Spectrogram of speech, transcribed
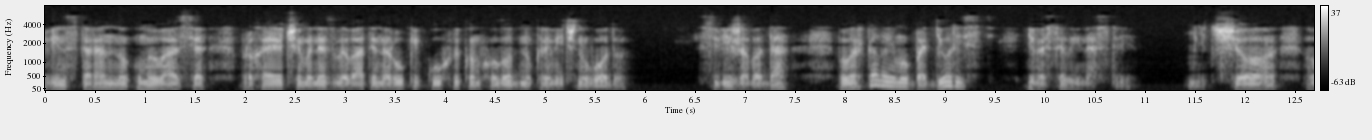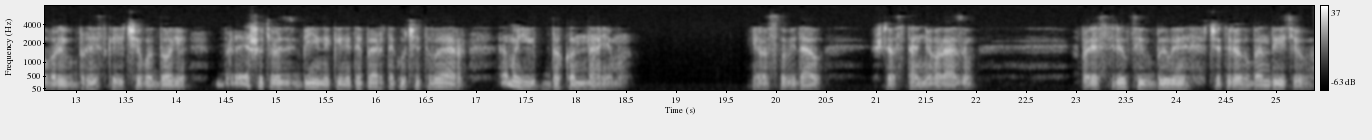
Він старанно умивався, прохаючи мене зливати на руки кухликом холодну кремічну воду. Свіжа вода повертала йому бадьорість і веселий настрій. Нічого, говорив, бризкаючи водою, брешуть розбійники не тепер так у четвер, а ми їх доконаємо. І розповідав, що останнього разу в перестрілці вбили чотирьох бандитів,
